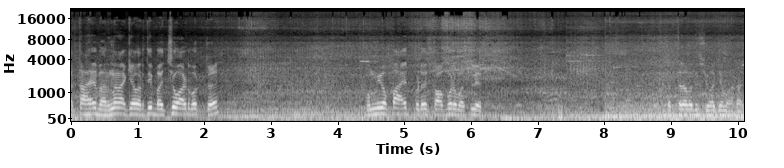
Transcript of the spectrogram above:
आता आहे भरणा नाक्यावरती बच्चू वाट बघतोय. मम्मी पप्पा आहेत पुढे स्टॉपवर बसलेत. छत्रपती शिवाजी महाराज.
